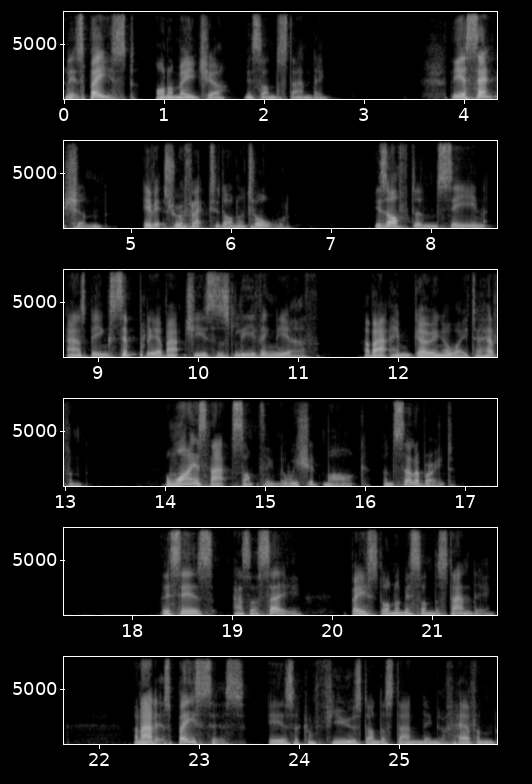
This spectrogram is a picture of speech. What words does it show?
and it's based on a major misunderstanding. The ascension, if it's reflected on at all, is often seen as being simply about Jesus leaving the earth, about him going away to heaven. And why is that something that we should mark and celebrate? This is, as I say, based on a misunderstanding, and at its basis is a confused understanding of heaven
